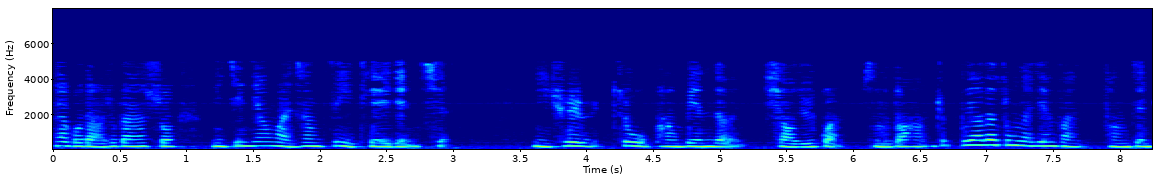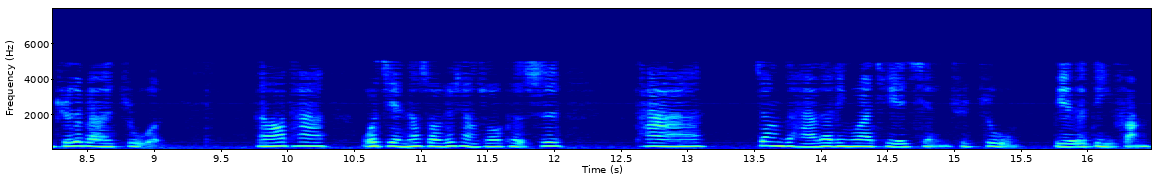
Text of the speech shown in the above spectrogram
泰国导游就跟他说：“你今天晚上自己贴一点钱，你去住旁边的小旅馆，什么都好，就不要再住那间房房间，绝对不要再住了。”然后他我姐那时候就想说：“可是他这样子还要再另外贴钱去住别的地方。”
